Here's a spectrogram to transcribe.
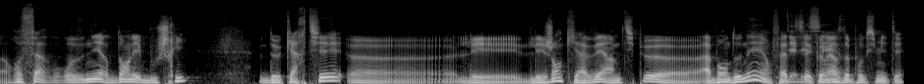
refaire revenir dans les boucheries de quartier euh, les, les, gens qui avaient un petit peu euh, abandonné en fait ces commerces de proximité.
